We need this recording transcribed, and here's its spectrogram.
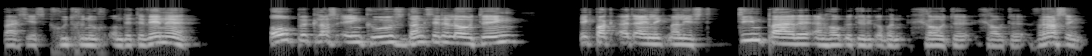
Paardje is goed genoeg om dit te winnen. Open klas 1 koers dankzij de loting. Ik pak uiteindelijk maar liefst 10 paarden en hoop natuurlijk op een grote, grote verrassing.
